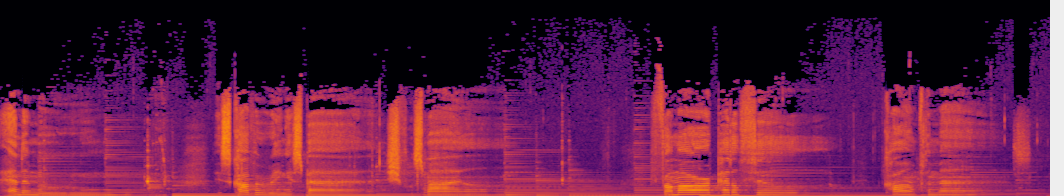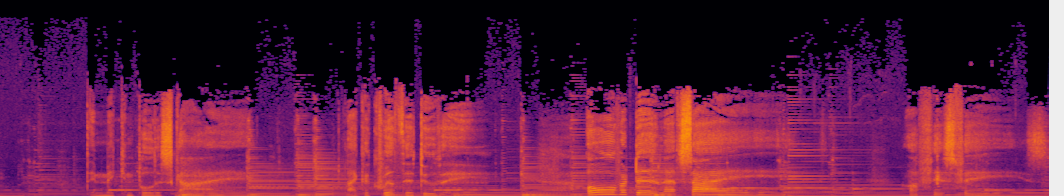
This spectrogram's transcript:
And the moon Is covering his bashful smile From our petal-filled compliments. They make him pull the sky Like a quilted duvet Over the left side Of his face.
